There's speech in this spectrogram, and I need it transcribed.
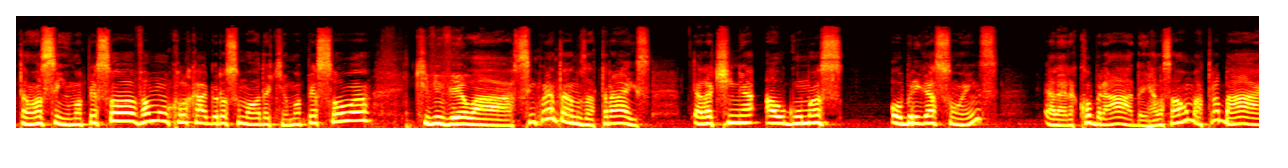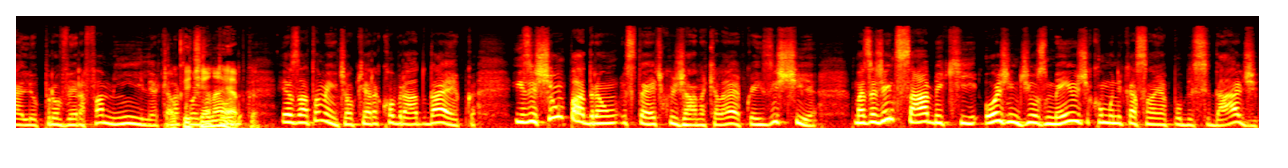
Então, assim, uma pessoa, vamos colocar grosso modo aqui, uma pessoa que viveu há 50 anos atrás, ela tinha algumas obrigações ela era cobrada em relação a arrumar trabalho, prover a família, aquela é o que coisa tinha na toda. época. Exatamente, é o que era cobrado da época. Existia um padrão estético já naquela época? Existia. Mas a gente sabe que hoje em dia os meios de comunicação e a publicidade,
